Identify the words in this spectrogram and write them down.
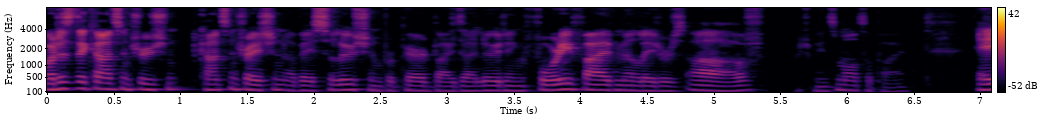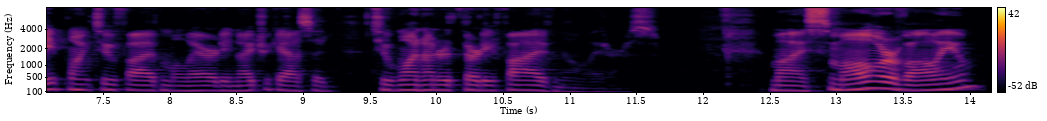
What is the concentration, concentration of a solution prepared by diluting 45 milliliters of, which means multiply, 8.25 molarity nitric acid to 135 milliliters? My smaller volume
